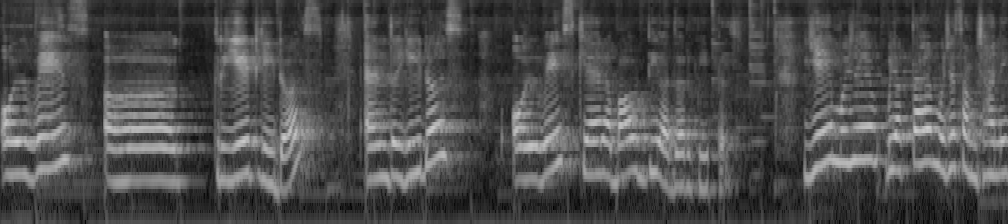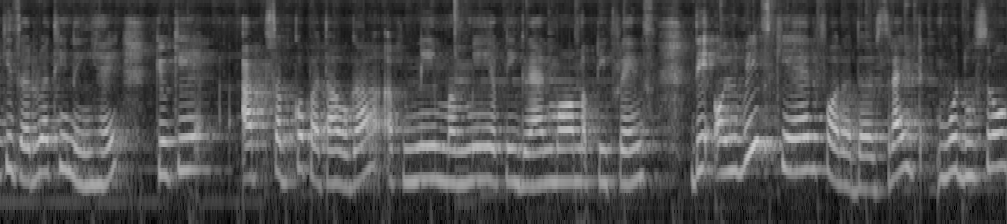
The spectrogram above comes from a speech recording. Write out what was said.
always uh, create leaders, and the leaders always care about the other people. ये मुझे लगता है मुझे समझाने की ज़रूरत ही नहीं है क्योंकि आप सबको पता होगा, अपनी मम्मी, अपनी ग्रैंड मॉम अपनी friends they always care for others right वो दूसरों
